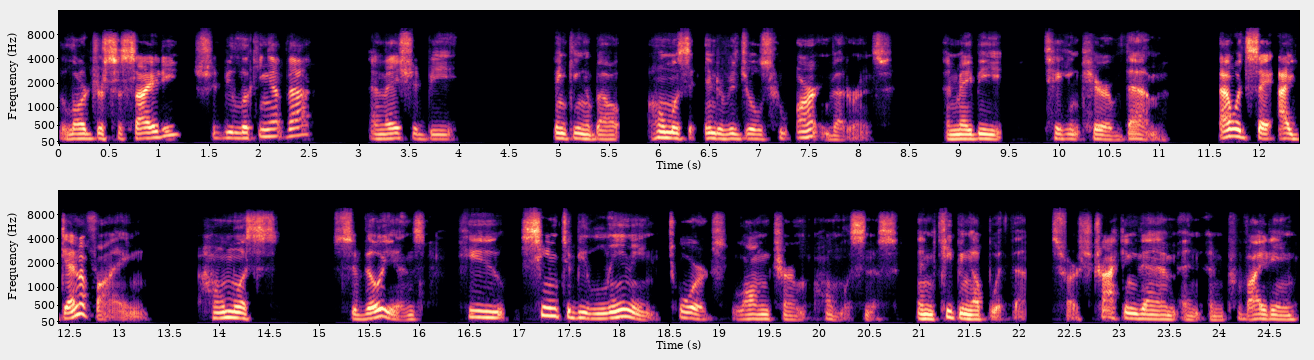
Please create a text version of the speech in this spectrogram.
the larger society should be looking at that and they should be thinking about homeless individuals who aren't veterans and maybe taking care of them. I would say identifying homeless civilians who seem to be leaning towards long term homelessness and keeping up with them as far as tracking them and, and providing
